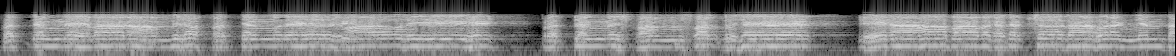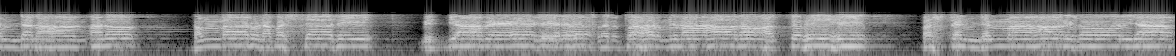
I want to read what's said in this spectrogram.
प्रत्यङ्गेवानाम् विषः प्रत्यङ्गुदेशारोषीः प्रत्यङ्विश्वम् स्वदृशे। एनाः पावकचक्षसाभुरण्यन्तम् जनाम् अनु। संवरुणपश्यति विद्यामेषेरस्वहर्मिमाहानो अस्तुभिः पश्चम् जन्माहानि सौर्या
